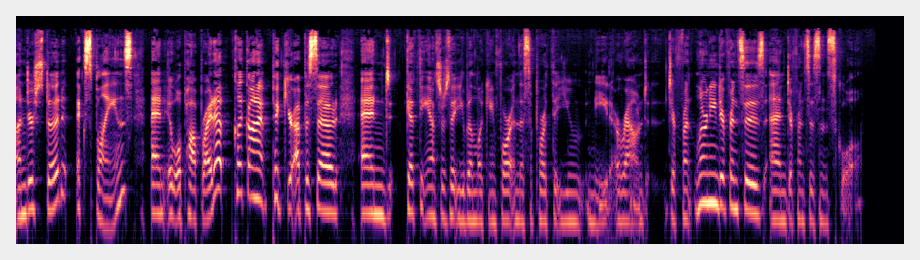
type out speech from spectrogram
Understood Explains, and it will pop right up. Click on it, pick your episode, and get the answers that you've been looking for and the support that you need around different learning differences and differences in school.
